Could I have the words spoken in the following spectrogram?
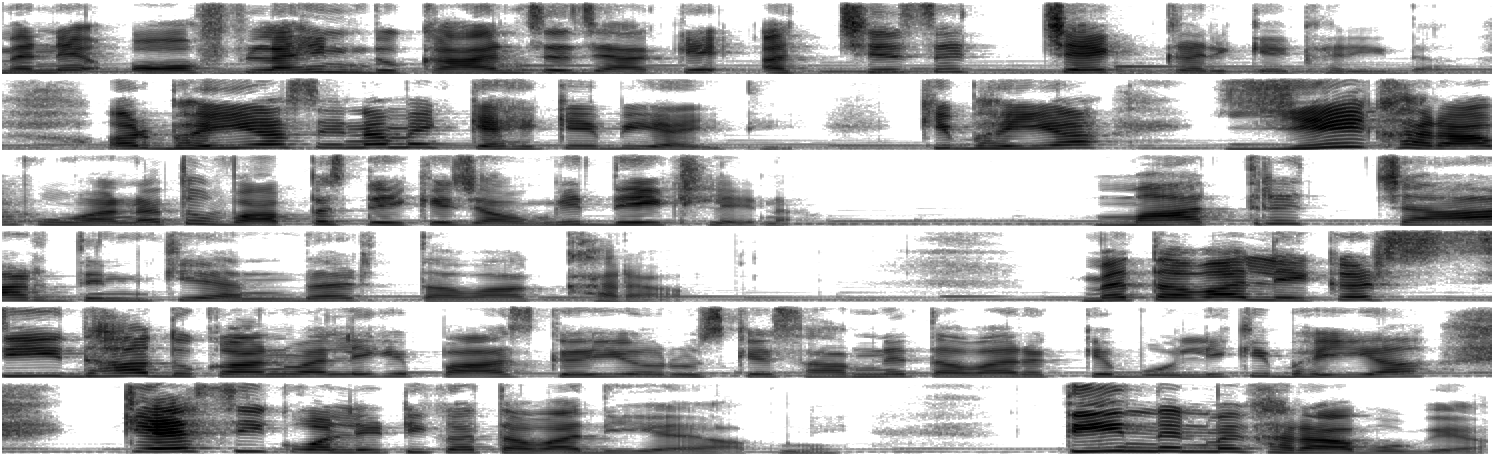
मैंने ऑफलाइन दुकान से जाके अच्छे से चेक करके खरीदा। और भैया से ना मैं कह के भी आई थी कि भैया, ये खराब हुआ ना तो वापस दे के जाऊँगी, देख लेना। मात्र चार दिन के अंदर तवा खराब। मैं तवा लेकर सीधा दुकान वाले के पास गई और उसके सामने तवा रख के बोली कि भैया, कैसी क्वालिटी का तवा दिया है आपने? तीन दिन में ख़राब हो गया।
